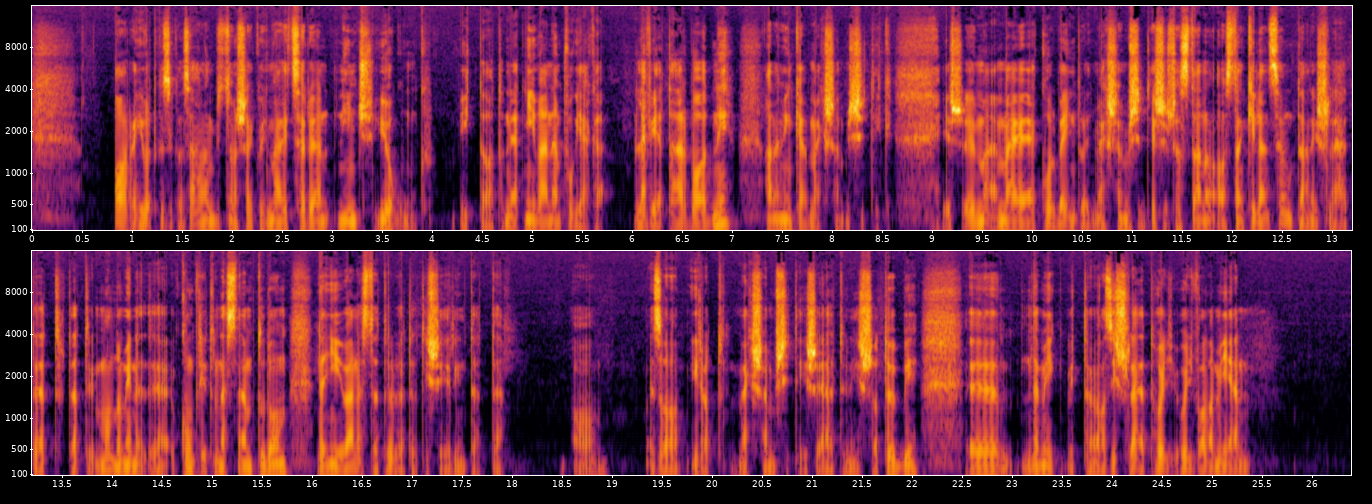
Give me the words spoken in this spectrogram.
arra hivatkozik az állambiztonság, hogy már egyszerűen nincs jogunk itt tartani. Hát nyilván nem fogják levéltárba adni, hanem inkább megsemmisítik. És már, már ekkor beindul egy megsemmisítés, és aztán, aztán 90 után is lehetett, tehát mondom én konkrétan ezt nem tudom, de nyilván ezt a területet is érintette. A, ez a irat megsemmisítés, eltűnés, stb. De még az is lehet, hogy, hogy valamilyen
